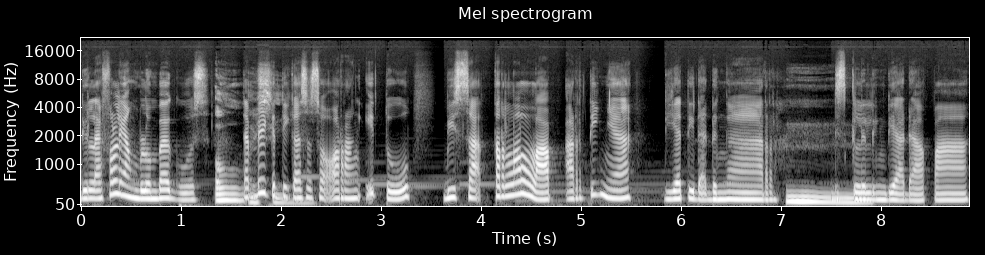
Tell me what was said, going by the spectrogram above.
di level yang belum bagus Oh, tapi ketika seseorang itu bisa terlelap artinya dia tidak dengar Hmm. di sekeliling dia ada apa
